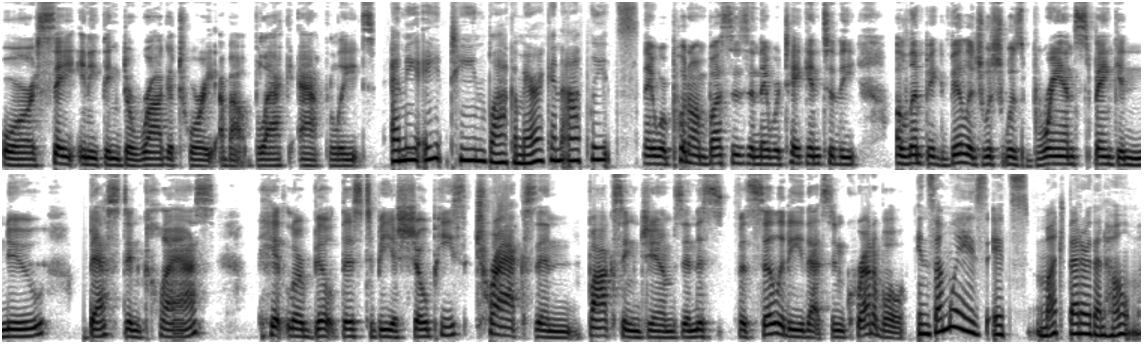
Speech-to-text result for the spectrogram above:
or say anything derogatory about black athletes. And the 18 black American athletes? They were put on buses and they were taken to the Olympic Village, which was brand spanking new, best in class. Hitler built this to be a showpiece, tracks and boxing gyms, and this facility that's incredible. In some ways, it's much better than home.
